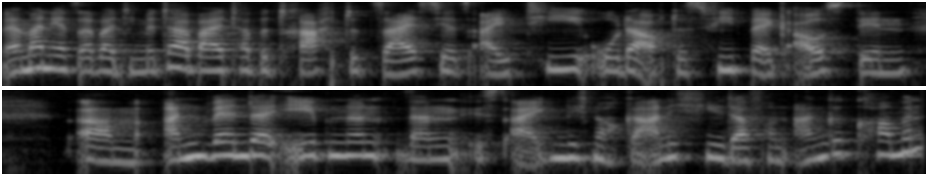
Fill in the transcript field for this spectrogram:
Wenn man jetzt aber die Mitarbeiter betrachtet, sei es jetzt IT oder auch das Feedback aus den ähm, Anwenderebenen, dann ist eigentlich noch gar nicht viel davon angekommen.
